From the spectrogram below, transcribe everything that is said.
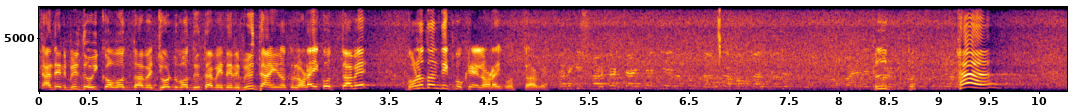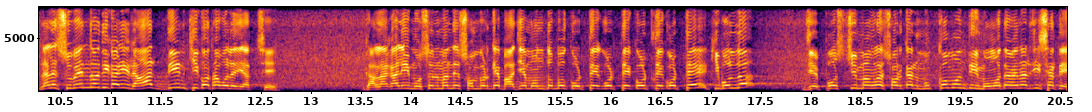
তাদের বিরুদ্ধে ঐক্যবদ্ধ হবে জোটবদ্ধ হতে হবে এদের বিরুদ্ধে আইনত লড়াই করতে হবে গণতান্ত্রিক প্রক্রিয়ায় লড়াই করতে হবে। হ্যাঁ নাহলে শুভেন্দু অধিকারী রাত দিন কি কথা বলে যাচ্ছে? গালাগালি মুসলমানদের সম্পর্কে বাজে মন্তব্য করতে করতে করতে করতে কি বলল? যে পশ্চিমবাংলা সরকার মুখ্যমন্ত্রী মমতা ব্যানার্জির সাথে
